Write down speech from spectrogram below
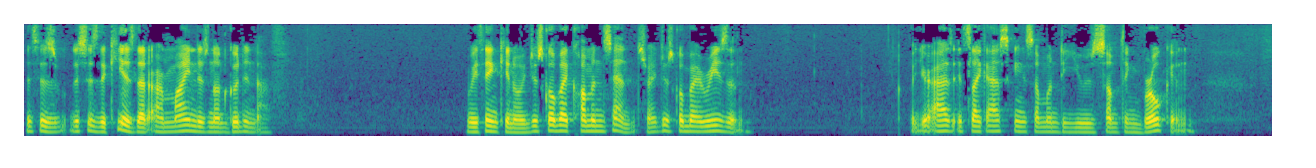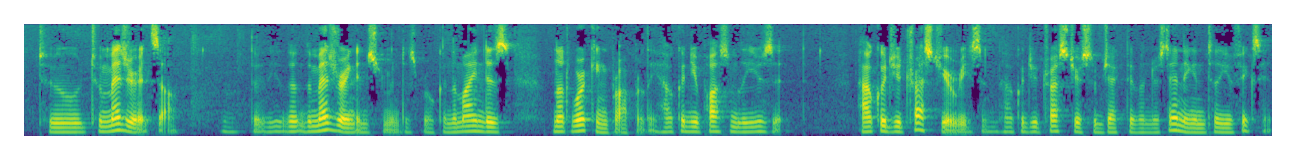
this is this is the key: is that our mind is not good enough. We think, you know, just go by common sense, right? Just go by reason. But you're as, it's like asking someone to use something broken to to measure itself. The, the, the measuring instrument is broken. The mind is not working properly. How can you possibly use it? How could you trust your reason? How could you trust your subjective understanding until you fix it?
